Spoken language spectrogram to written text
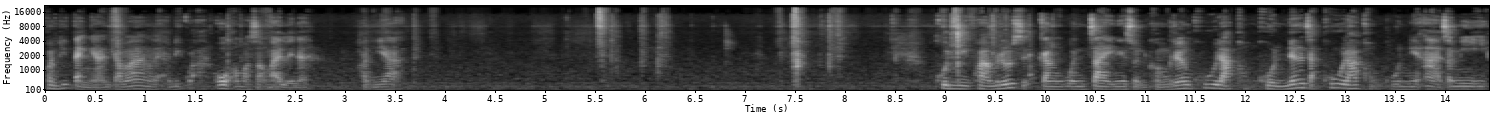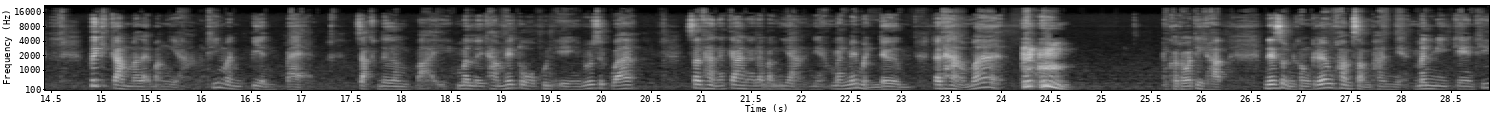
คนที่แต่งงานกันบ้างแล้วดีกว่า โอ้เอามาสองใบเลยนะ ขออนุญาตคุณมีความรู้สึกกังวลใจในส่วนของเรื่องคู่รักของคุณ เนื่องจากคู่รักของคุณเนี่ยอาจจะมีพฤติกรรมอะไรบางอย่าง ที่มันเปลี่ยนแปลกจากเดิมไป มันเลยทำให้ตัวคุณเองรู้สึกว่าสถานการณ์อะไรบางอย่างเนี่ยมันไม่เหมือนเดิม แต่ถามว่า อโทษทีครับ ในส่วนของเรื่องความสัมพันธ์เนี่ยมันมีเกณฑ์ที่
